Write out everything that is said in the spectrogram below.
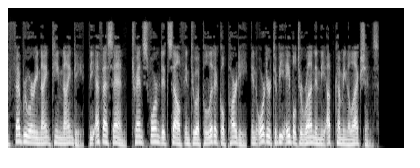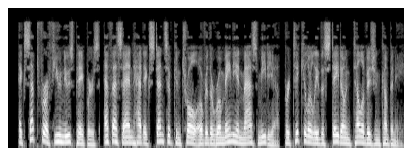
February 1990, the FSN transformed itself into a political party, in order to be able to run in the upcoming elections. Except for a few newspapers, FSN had extensive control over the Romanian mass media, particularly the state-owned television company.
